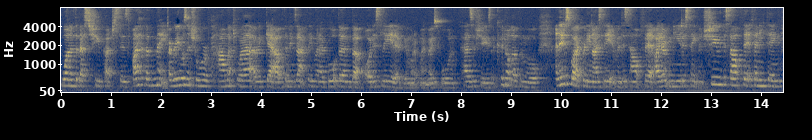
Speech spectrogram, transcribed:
one of the best shoe purchases I have ever made. I really wasn't sure of how much wear I would get out of them exactly when I bought them, but honestly, they've been one of my most worn pairs of shoes. I could not love them more, and they just work really nicely with this outfit. I don't need a statement shoe with this outfit. If anything,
